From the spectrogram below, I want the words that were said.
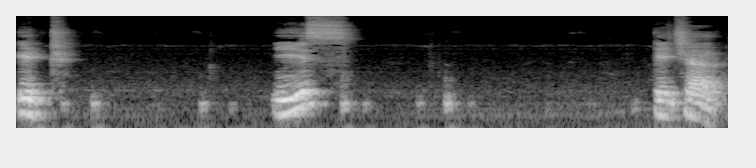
it. Is teacher.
